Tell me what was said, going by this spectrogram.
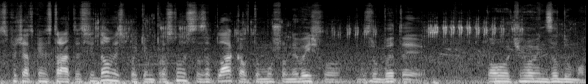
спочатку він втратив свідомість, потім проснувся, заплакав, тому що не вийшло зробити того, чого він задумав.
